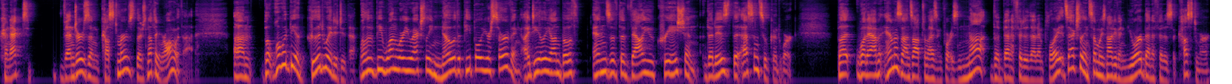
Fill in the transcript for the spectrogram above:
connect vendors and customers. There's nothing wrong with that. Um, but what would be a good way to do that? Well, it would be one where you actually know the people you're serving, ideally on both ends of the value creation that is the essence of good work. But what Amazon's optimizing for is not the benefit of that employee. It's actually, in some ways, not even your benefit as a customer.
